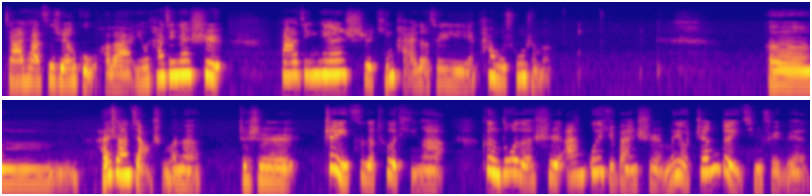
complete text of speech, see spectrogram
加一下自选股，好吧？因为它今天是它今天是停牌的，所以也看不出什么。嗯，还想讲什么呢？就是这一次的特停啊，更多的是按规矩办事，没有针对清水源。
